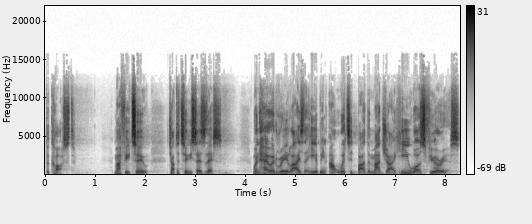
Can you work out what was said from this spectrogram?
the cost. Matthew 2, chapter 2 says this When Herod realized that he had been outwitted by the Magi, he was furious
